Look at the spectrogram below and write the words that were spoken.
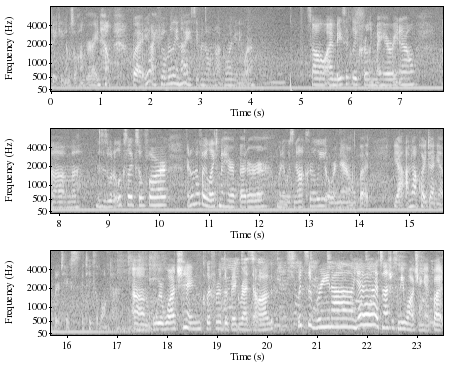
shaking. I'm so hungry right now. But yeah, I feel really nice even though I'm not going anywhere. So I'm basically curling my hair right now. Um, this is what it looks like so far. I don't know if I liked my hair better when it was not curly or now, but yeah, I'm not quite done yet, but it takes it takes a long time. Um, we're watching Clifford the Big Red Dog with Sabrina. Yeah, it's not just me watching it, but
